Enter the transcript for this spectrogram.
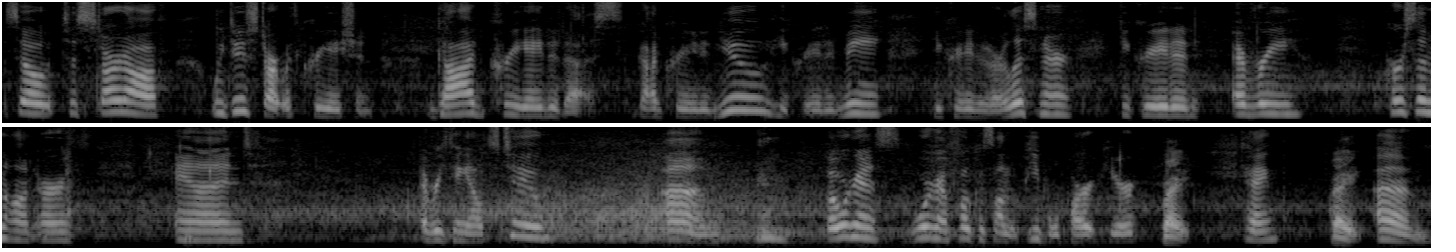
so to start off, we do start with creation. God created us. God created you, He created me, He created our listener, He created every person on earth and everything else too. Um, but we're gonna we're gonna focus on the people part here, Right, okay? right. Um,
